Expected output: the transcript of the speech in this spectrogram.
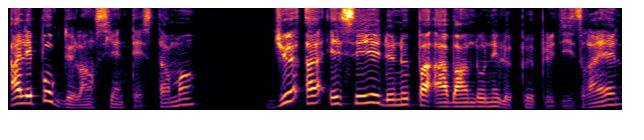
À l'époque de l'Ancien Testament, Dieu a essayé de ne pas abandonner le peuple d'Israël,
